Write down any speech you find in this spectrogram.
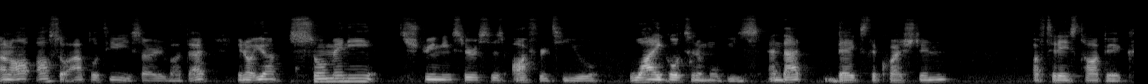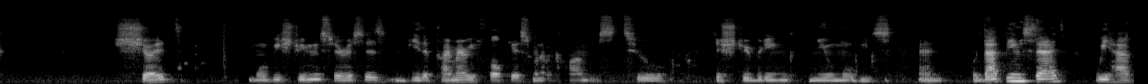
and also Apple TV. Sorry about that. You know, you have so many streaming services offered to you. Why go to the movies? And that begs the question of today's topic: Should movie streaming services be the primary focus when it comes to distributing new movies? And with that being said, we have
